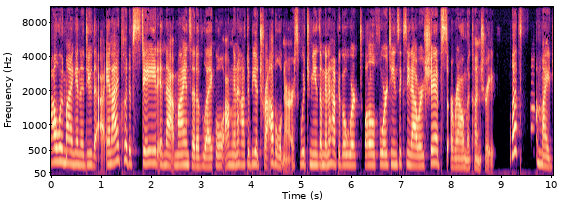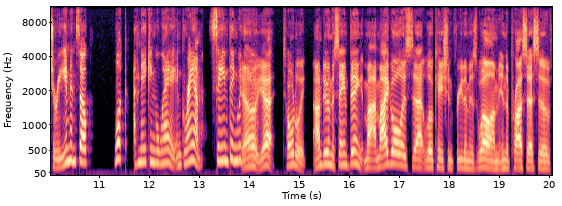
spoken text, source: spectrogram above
How am I going to do that? And I could have stayed in that mindset of like, well, I'm going to have to be a travel nurse, which means I'm going to have to go work 12, 14, 16 hour shifts around the country. Well, that's not my dream. And so, look, I'm making a way. And Graham, same thing with Oh, you. yeah, totally. I'm doing the same thing. My my goal is that location freedom as well. I'm in the process of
